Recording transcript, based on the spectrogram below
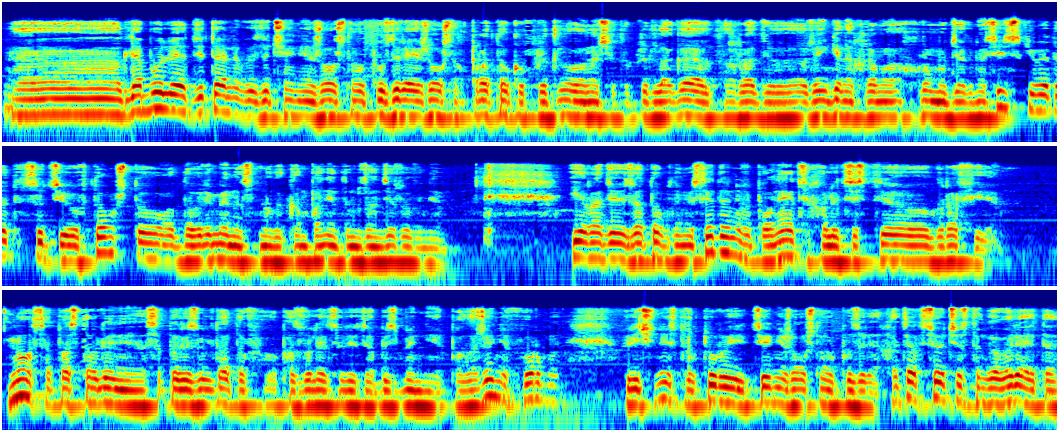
Э, для более детального изучения желчного пузыря и желчных протоков значит, предлагают радио рентгенохромодиагностический метод. Суть его в том, что одновременно с многокомпонентным зондированием и радиоизотопным исследованием выполняется холецистиография. Но сопоставление результатов позволяет судить об изменении положения, формы, величины, структуры и тени желчного пузыря. Хотя все, честно говоря, это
